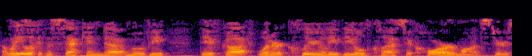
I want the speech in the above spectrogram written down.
and when you look at the second uh, movie, they've got what are clearly the old classic horror monsters.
